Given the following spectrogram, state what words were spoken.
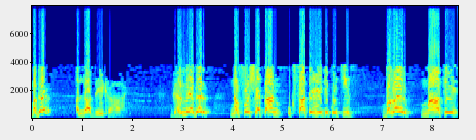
مگر اللہ دیکھ رہا ہے۔ گھر میں اگر نفس و شیطان اکساتے ہیں کہ کوئی چیز بغیر ماں کے،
